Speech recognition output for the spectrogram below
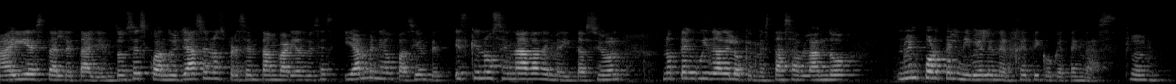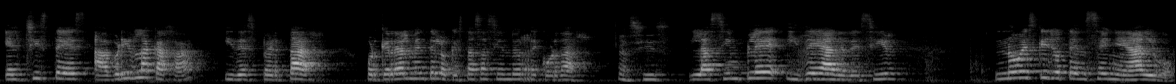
Ahí está el detalle. Entonces, cuando ya se nos presentan varias veces y han venido pacientes, es que no sé nada de meditación, no tengo idea de lo que me estás hablando, no importa el nivel energético que tengas. Claro. El chiste es abrir la caja y despertar, porque realmente lo que estás haciendo es recordar. Así es. La simple idea de decir, no es que yo te enseñe algo,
